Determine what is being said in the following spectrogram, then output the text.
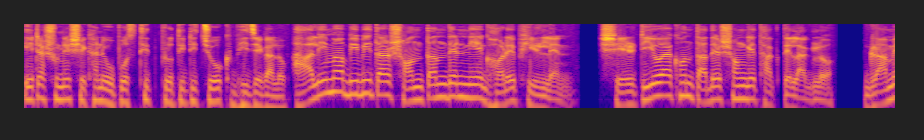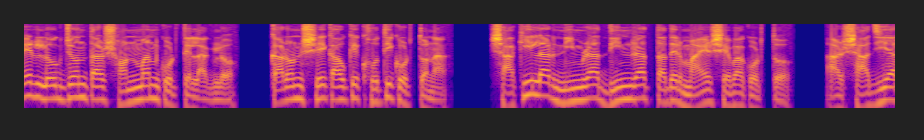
এটা শুনে সেখানে উপস্থিত প্রতিটি চোখ ভিজে গেল। হালিমা বিবি তার সন্তানদের নিয়ে ঘরে ফিরলেন। শেরটিও এখন তাদের সঙ্গে থাকতে লাগল। গ্রামের লোকজন তার সম্মান করতে লাগল। কারণ সে কাউকে ক্ষতি করত না। শাকিল আর নিমরা দিনরাত তাদের মায়ের সেবা করত। আর সাজিয়া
